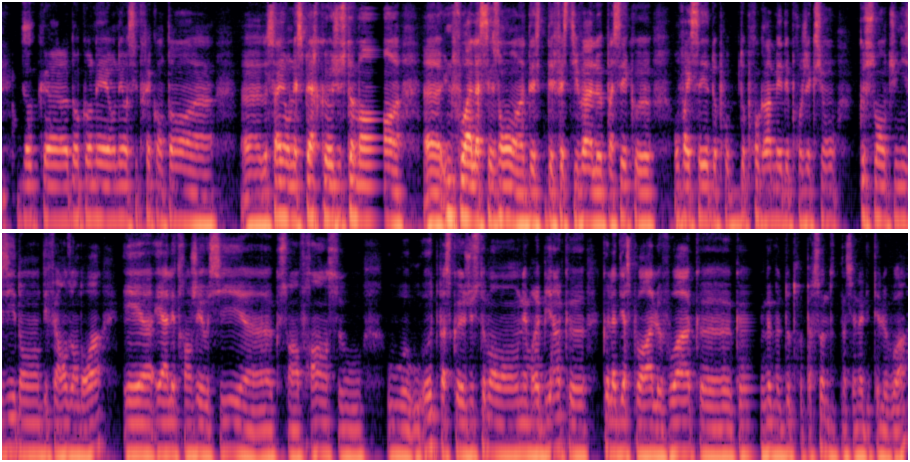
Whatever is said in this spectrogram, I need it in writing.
Donc, euh, donc on est, on est aussi très content euh, euh, de ça et on espère que justement euh, une fois la saison des, des festivals passée, que on va essayer de, pro- de programmer des projections, que ce soit en Tunisie, dans différents endroits et, et à l'étranger aussi, que ce soit en France ou, ou, ou autre, parce que justement on aimerait bien que, que la diaspora le voit, que, que même d'autres personnes, d'autres nationalités le voient.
